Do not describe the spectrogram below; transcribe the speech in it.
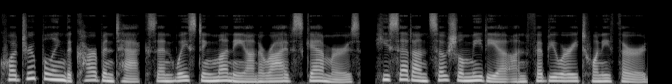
quadrupling the carbon tax and wasting money on Arrive scammers, he said on social media on February 23.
